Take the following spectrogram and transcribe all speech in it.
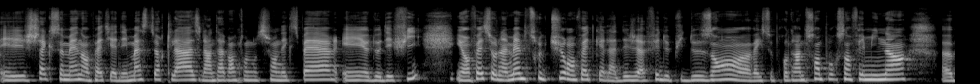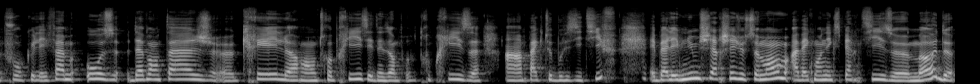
Et chaque semaine, en fait, il y a des masterclass, l'intervention d'experts et de défis. Et en fait, sur la même structure en fait qu'elle a déjà fait depuis deux ans euh, avec ce programme 100% féminin euh, pour que les femmes osent davantage créer leur entreprise et des entreprises à impact positif. Et eh bien, elle est venue me chercher justement avec mon expertise mode,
